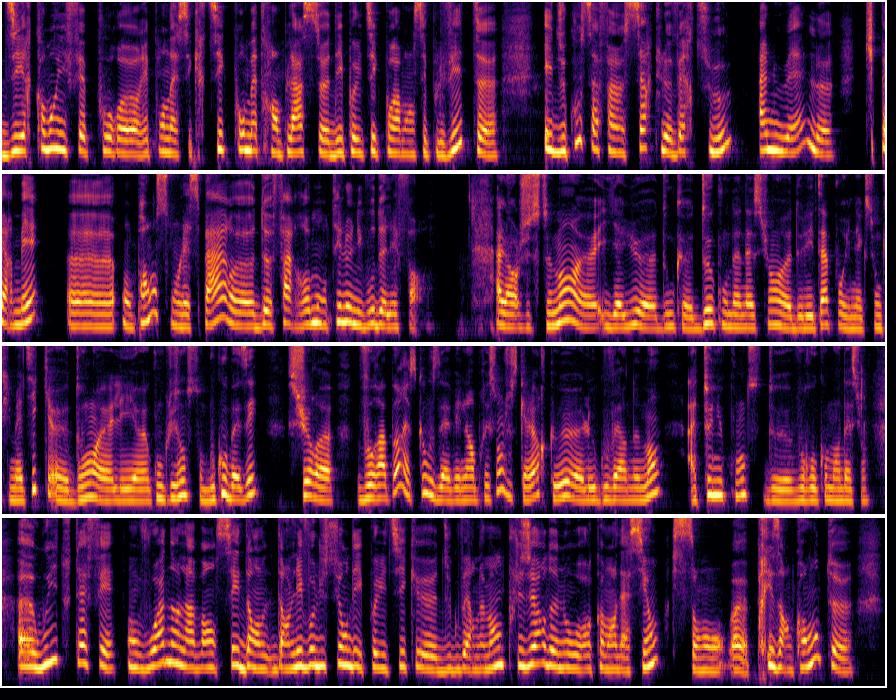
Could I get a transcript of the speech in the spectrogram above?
dire comment il fait pour répondre à ces critiques, pour mettre en place des politiques pour avancer plus vite. Et du coup, ça fait un cercle vertueux annuel qui permet, on pense, on l'espère, de faire remonter le niveau de l'effort. Alors justement, il y a eu donc deux condamnations de l'État pour inaction climatique, dont les conclusions sont beaucoup basées sur vos rapports. Est-ce que vous avez l'impression jusqu'alors que le gouvernement a tenu compte de vos recommandations? Euh, Oui, tout à fait. On voit dans l'avancée, dans, l'évolution des politiques euh, du gouvernement, plusieurs de nos recommandations qui sont euh, prises en compte.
